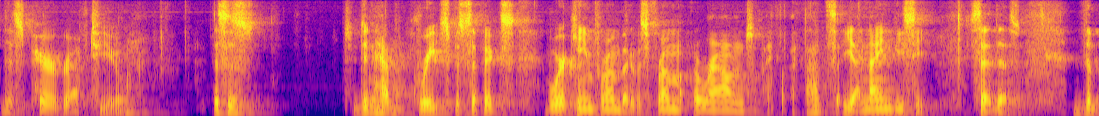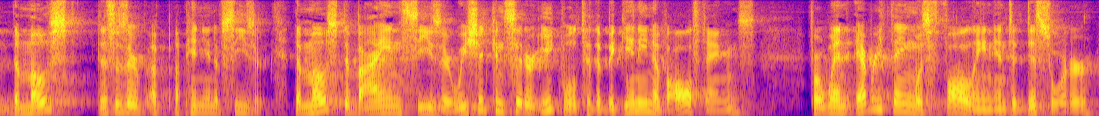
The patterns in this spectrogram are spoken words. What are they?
this paragraph to you. This is, didn't have great specifics of where it came from, but it was from around, I thought, yeah, 9 BC. It said this the, the most this is their opinion of Caesar. The most divine Caesar we should consider equal to the beginning of all things, for when everything was falling into disorder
